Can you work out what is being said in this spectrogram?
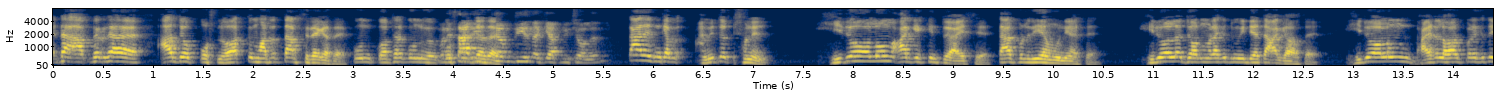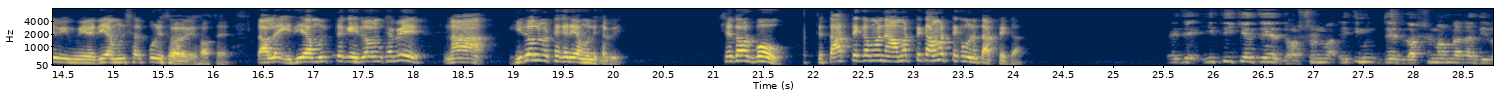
এটা আপনার আজব প্রশ্ন আর তো মাথা তার ছেড়ে গেছে। কোন কথা কোন মানে তার ইনকাম দিয়ে নাকি আপনি চলেন? তার ইনকাম আমি তো শোনেন হিরো আলম আগে কিন্তু আইছে তারপরে রিয়ামনি আছে। হিরো আলম জন্মটা কিন্তু মিডিয়াতে আগে হতে। হিরো আলম ভাইরাল হওয়ার পরে কিন্তু রিয়ামনির সাথে পরিচয় হতে। তাহলে রিয়ামনির থেকে হিরো আলম খাবে না হিরো আলমের থেকে রিয়ামনি খাবে? সে তো আমার বউ যে তার টেকা মানে আমার টাকা আমার টাকা মানে তার টেকা এই যে ইতিকে যে ধর্ষণ ইতি যে ধর্ষণ মামলাটা দিল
